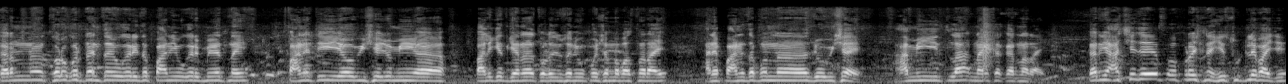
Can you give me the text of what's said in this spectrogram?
कारण खरोखर त्यांचं वगैरे इथं पाणी वगैरे मिळत नाही. पाण्याची विषय जो मी पालिकेत घेणार थोड्या दिवसांनी उपोषणाला बसणार आहे. आणि पाण्याचा पण जो विषय आहे हा मी इथला नाहीसा करणार आहे. कारण असे जे प- प्रश्न हे सुटले पाहिजे.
